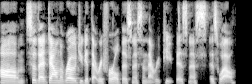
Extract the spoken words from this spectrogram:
Um, so that down the road you get that referral business and that repeat business as well.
